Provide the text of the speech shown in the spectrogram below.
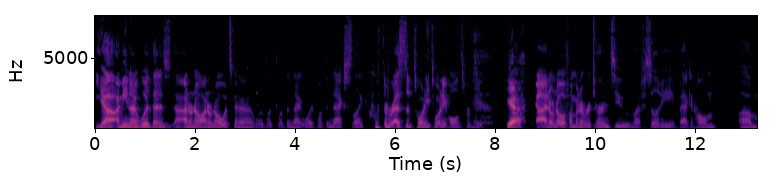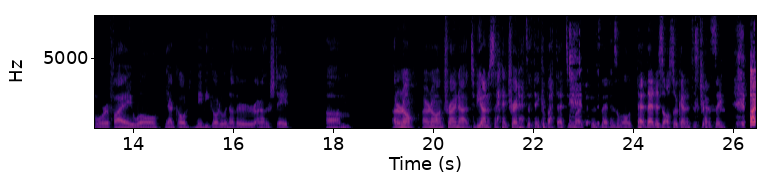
Yeah, I mean, I would. That is, I don't know. I don't know what's gonna what what, what the next what what the next like what the rest of 2020 holds for me. Yeah, uh, yeah. I don't know if I'm gonna return to my facility back at home, um, or if I will, yeah, go maybe go to another another state. Um, I don't know. I don't know. I'm trying not to be honest. I try not to think about that too much because that is a little that that is also kind of distressing. I,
